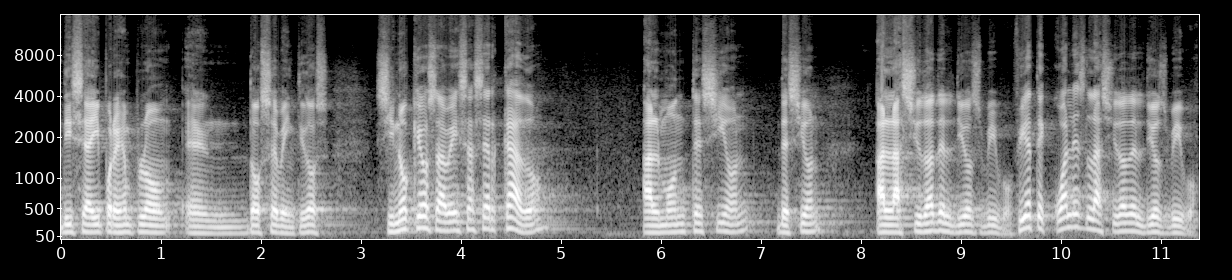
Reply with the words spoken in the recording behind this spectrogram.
Dice ahí, por ejemplo, en 12:22, sino que os habéis acercado al monte Sión, de Sión, a la ciudad del Dios vivo. Fíjate, ¿cuál es la ciudad del Dios vivo?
